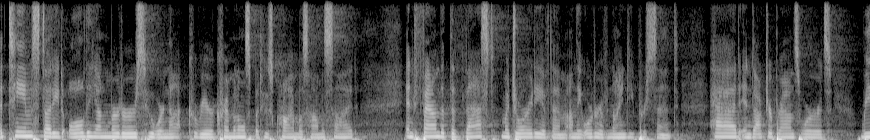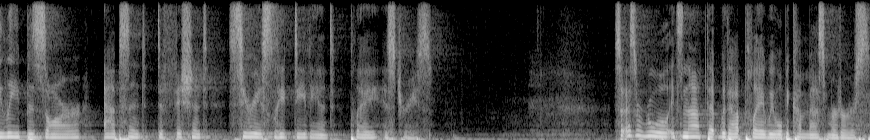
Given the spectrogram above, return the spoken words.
A team studied all the young murderers who were not career criminals but whose crime was homicide and found that the vast majority of them, on the order of 90%, had, in Dr. Brown's words, really bizarre, absent, deficient, seriously deviant play histories. So, as a rule, it's not that without play we will become mass murderers.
